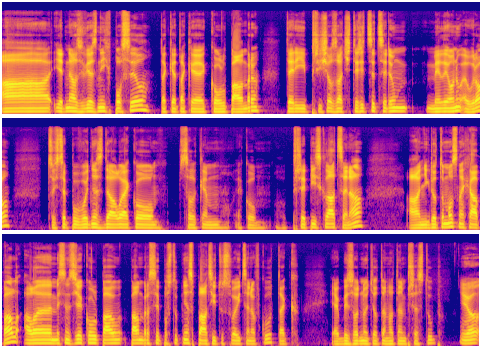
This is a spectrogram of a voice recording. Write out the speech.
A jedna z vězných posil, také také Cole Palmer, který přišel za 47 milionů euro, což se původně zdálo jako celkem jako přepísklá cena a nikdo to moc nechápal, ale myslím si, že Cole Palmer si postupně splácí tu svoji cenovku, tak jak by zhodnotil tenhle ten přestup? Jo,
